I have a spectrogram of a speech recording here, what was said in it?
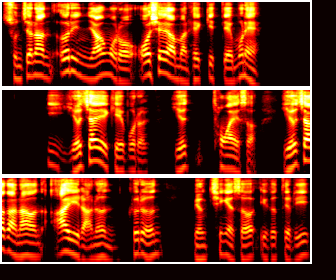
순전한 어린 양으로 오셔야만 했기 때문에 이 여자의 계보를 여 통하여서 여자가 낳은 아이라는 그런 명칭에서 이것들이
